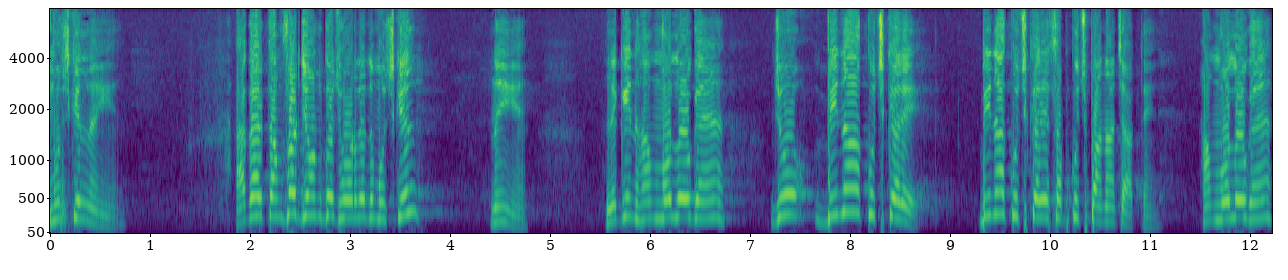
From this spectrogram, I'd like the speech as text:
मुश्किल नहीं है। अगर कंफर्ट जोन को छोड़ दे तो मुश्किल नहीं है। लेकिन हम वो लोग हैं जो बिना कुछ करे, बिना कुछ करे सब कुछ पाना चाहते हैं। हम वो लोग हैं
